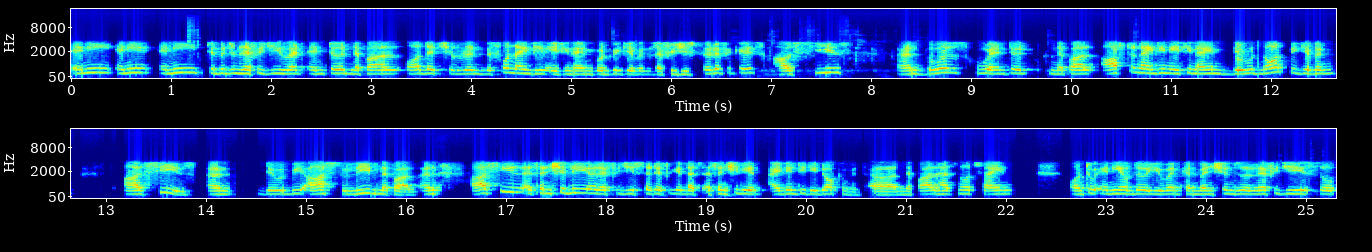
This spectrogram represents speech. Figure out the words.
any any any Tibetan refugee who had entered Nepal or their children before 1989 would be given refugee certificates, RCs, and those who entered Nepal after 1989 they would not be given RCs and they would be asked to leave Nepal. And RC is essentially a refugee certificate that's essentially an identity document. Uh, Nepal has not signed onto any of the UN conventions on refugees, so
